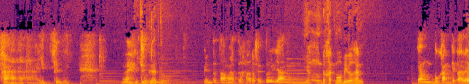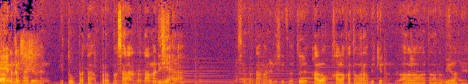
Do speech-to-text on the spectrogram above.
Nah, itu. Nah, Itu juga tuh. Pintu utama tuh harusnya tuh yang Yang dekat mobil kan? yang bukan kita Iya, yang lewatin dekat Bis. mobil kan. Itu perta- permasalahan pertama di situ. Iya. Masalah pertama ada di situ. Tuh kalau kalau kata orang bikin kalau kata orang bilang ya.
